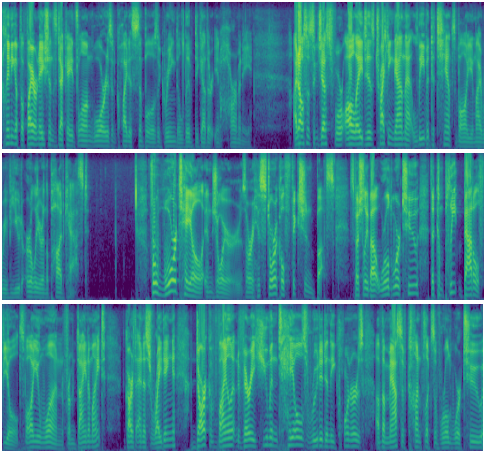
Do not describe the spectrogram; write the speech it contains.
cleaning up the Fire Nation's decades long war isn't quite as simple as agreeing to live together in harmony. I'd also suggest for all ages tracking down that Leave It to Chance volume I reviewed earlier in the podcast. For war tale enjoyers or historical fiction buffs, especially about World War II, The Complete Battlefields, Volume 1 from Dynamite, Garth Ennis writing, dark, violent, very human tales rooted in the corners of the massive conflicts of World War II,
